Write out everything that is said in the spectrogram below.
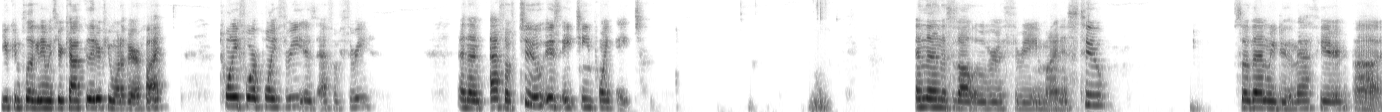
You can plug it in with your calculator if you want to verify. 24.3 is f of 3. And then f of 2 is 18.8. And then this is all over 3 minus 2. So then we do the math here. Uh,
